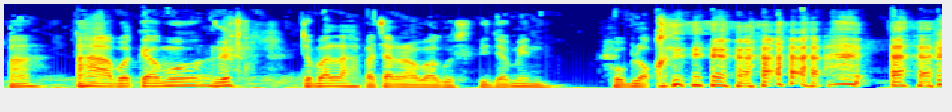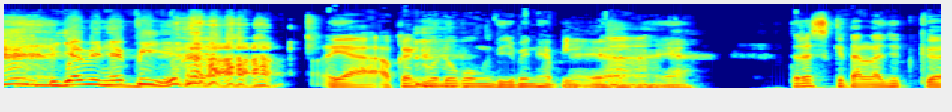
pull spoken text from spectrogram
Hah? Ah, buat kamu cobalah pacaran sama bagus, dijamin goblok. dijamin happy ya, oke gue dukung dijamin happy. ya Nah, ya terus kita lanjut ke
